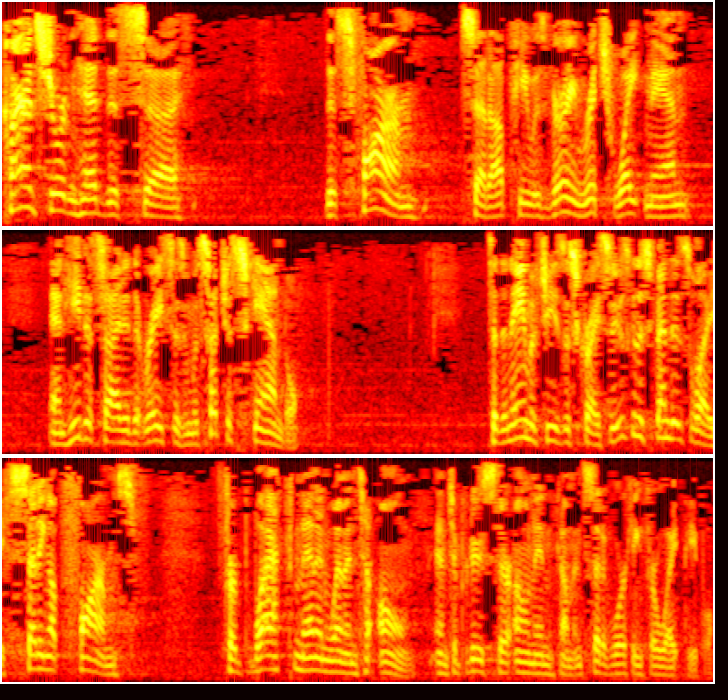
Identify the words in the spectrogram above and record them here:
Clarence Jordan had this uh, this farm set up. He was a very rich white man, and he decided that racism was such a scandal to the name of Jesus Christ. So he was going to spend his life setting up farms for black men and women to own and to produce their own income instead of working for white people.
